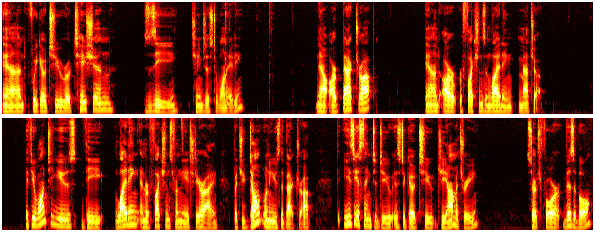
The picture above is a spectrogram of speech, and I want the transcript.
and if we go to rotation Z, change this to 180. Now our backdrop and our reflections and lighting match up. If you want to use the lighting and reflections from the HDRI, but you don't want to use the backdrop, the easiest thing to do is to go to Geometry, search for Visible,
